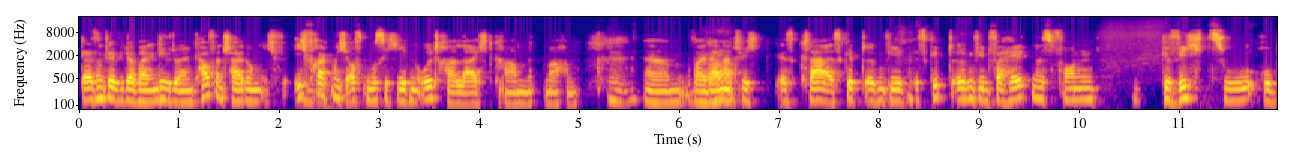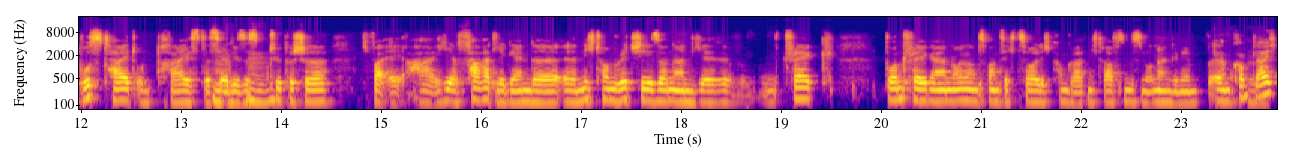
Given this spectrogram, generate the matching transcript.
da sind wir wieder bei individuellen Kaufentscheidungen. Ich, ich frage mich oft, muss ich jeden Ultraleichtkram mitmachen? Mhm. Ähm, weil ja. da natürlich ist klar, es gibt irgendwie, es gibt irgendwie ein Verhältnis von Gewicht zu Robustheit und Preis. Das ist mhm. ja dieses mhm. typische, ich war äh, ah, hier Fahrradlegende, äh, nicht Tom Ritchie, sondern hier Track, Bontrager 29 Zoll, ich komme gerade nicht drauf, ist ein bisschen unangenehm, ähm, kommt mhm. gleich.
